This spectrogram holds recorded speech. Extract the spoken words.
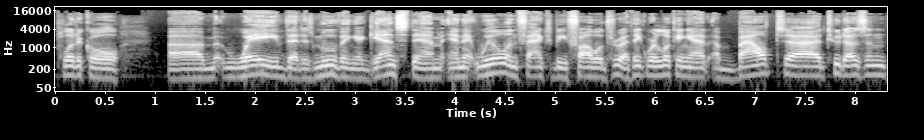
political um, wave that is moving against them, and it will in fact be followed through? I think we're looking at about uh, two dozen,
